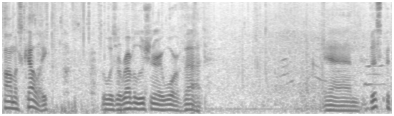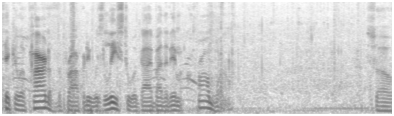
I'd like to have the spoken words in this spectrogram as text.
Thomas Kelly, who was a Revolutionary War vet. And this particular part of the property was leased to a guy by the name of Cromwell. So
